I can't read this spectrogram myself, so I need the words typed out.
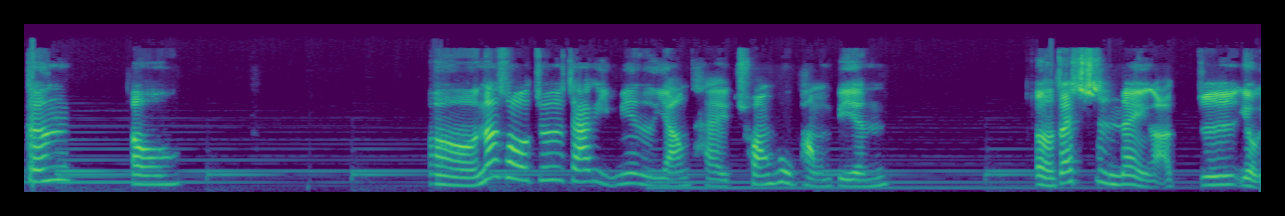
跟哦，嗯，那时候就是家里面的阳台窗户旁边，呃，在室内啊，就是有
